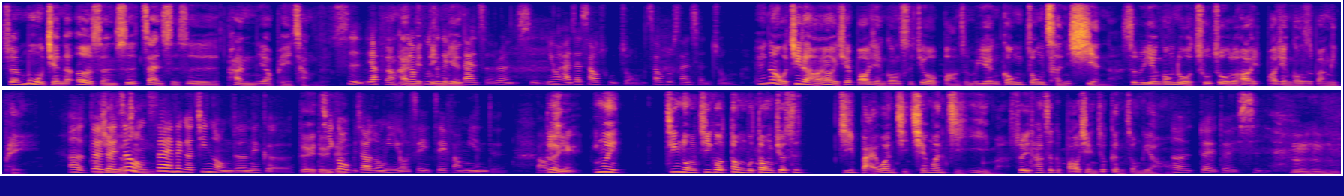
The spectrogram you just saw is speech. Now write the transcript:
所以目前的二审是暂时是判要赔偿的，是要但还没定验。带责任是因为还在上诉中，上诉三审中。哎，那我记得好像有些保险公司就有保什么员工忠诚险呢？是不是员工如果出错的话，保险公司帮你赔？呃，对对，这种在那个金融的那个对机构比较容易有这这方面的保险。对，因为金融机构动不动就是。几百万、几千万、几亿嘛，所以它这个保险就更重要。嗯，对对是。嗯嗯嗯，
